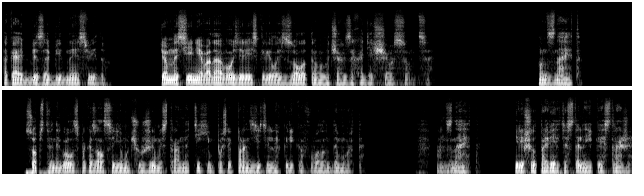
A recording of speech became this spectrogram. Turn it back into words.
такая безобидная с виду. Темно-синяя вода в озере искрилась золотом в лучах заходящего солнца. Он знает, Собственный голос показался ему чужим и странно тихим после пронзительных криков Волан-де-Морта. Он знает и решил проверить остальные крестражи,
